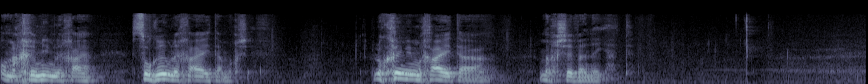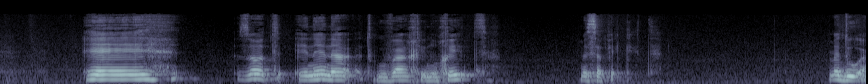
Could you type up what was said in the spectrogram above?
או מחרימים לך, סוגרים לך את המחשב. לוקחים ממך את המחשב הנייד. אה, זאת איננה תגובה חינוכית מספקת. מדוע?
